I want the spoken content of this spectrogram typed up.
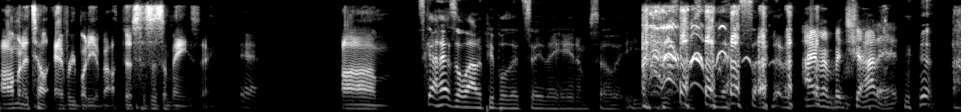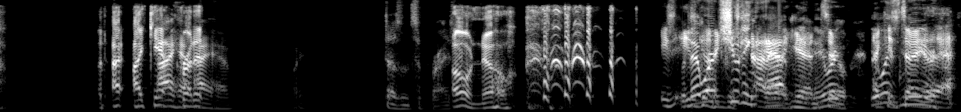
I'm going to tell everybody about this. This is amazing. Yeah. Um, Scott has a lot of people that say they hate him, so he, he's that side of it. I haven't been shot at. but I, I can't I, ha- I have. Doesn't surprise me. oh no. he's, he's they weren't shooting shot at me. again They were- too. it I can tell New you that.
